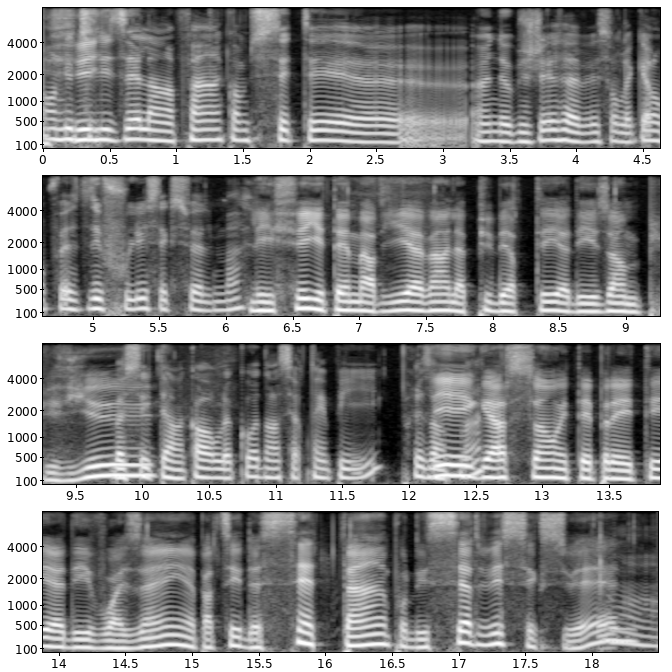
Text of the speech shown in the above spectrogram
On utilisait l'enfant comme si c'était euh, un objet sur lequel on pouvait se défouler sexuellement. Les filles étaient mariées avant la puberté à des hommes plus vieux. Ben, C'était encore le cas dans certains pays, les garçons étaient prêtés à des voisins à partir de 7 ans pour des services sexuels. Ah.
